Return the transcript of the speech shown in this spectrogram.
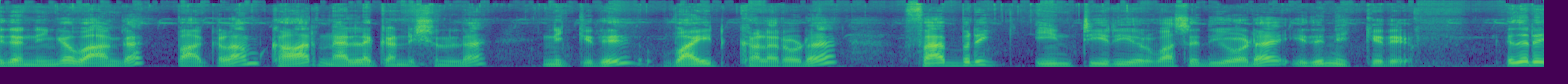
இதை நீங்கள் வாங்க. பார்க்கலாம். கார் நல்ல கண்டிஷனில் நிற்கிது ஒயிட் கலரோட ஃபேப்ரிக் இன்டீரியர் வசதியோட இது நிற்கிது இதோட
